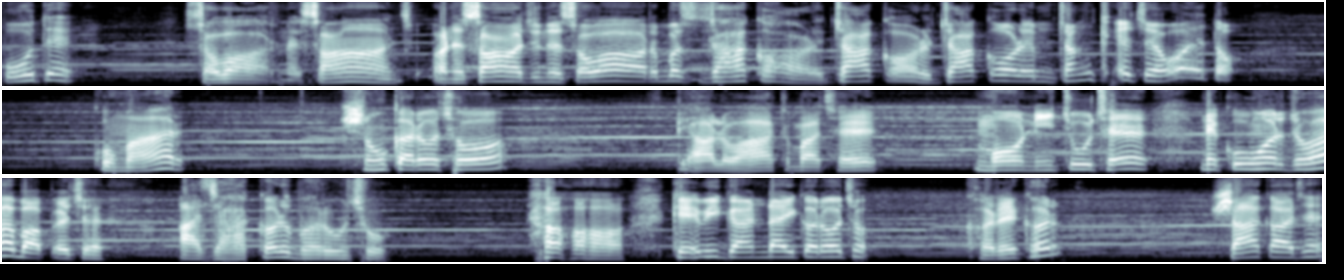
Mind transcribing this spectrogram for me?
પોતે. સવાર ને સાંજ અને સાંજ ને સવાર બસ ઝાકળ ઝાકળ ઝાકળ એમ ચંખે છે હોય તો. કુમાર, શું કરો છો? પ્યાલો હાથમાં છે, મોં નીચું છે ને કુંવર જવાબ આપે છે, આ ઝાકળ ભરું છું. હા કેવી ગાંડાઈ કરો છો? ખરેખર? શા કાજે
